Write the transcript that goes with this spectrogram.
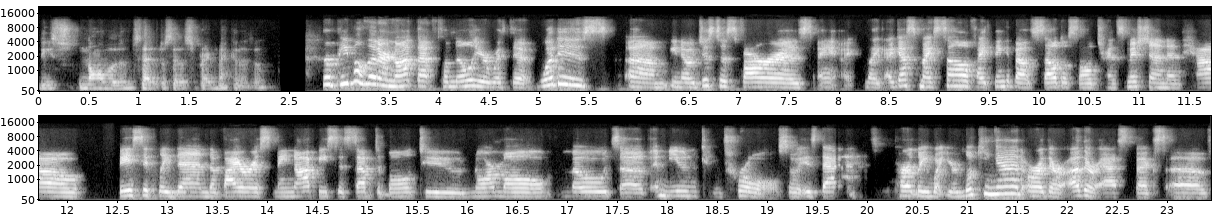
these novel cell to cell spread mechanism for people that are not that familiar with it what is um, you know just as far as I, I, like i guess myself i think about cell to cell transmission and how basically then the virus may not be susceptible to normal modes of immune control. So is that partly what you're looking at or are there other aspects of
